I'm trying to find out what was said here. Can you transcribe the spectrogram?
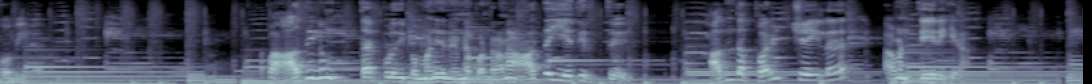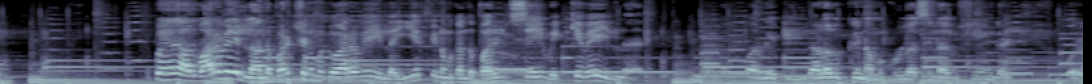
கோவிட். அப்போ அதிலும் தற்பொழுது இப்போ மனிதன் என்ன பண்ணுறான்னா அதை எதிர்த்து அந்த பரீட்சையில் அவன் தேறுகிறான். இப்போ அது வரவே இல்லை. அந்த பரீட்சை நமக்கு வரவே இல்லை. இயற்கை நமக்கு அந்த பரீட்சையை வைக்கவே இல்லை. பாருங்க இப்போ இந்த அளவுக்கு நமக்குள்ள சில விஷயங்கள் ஒரு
